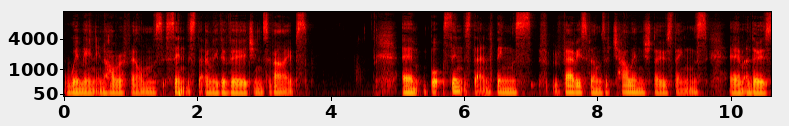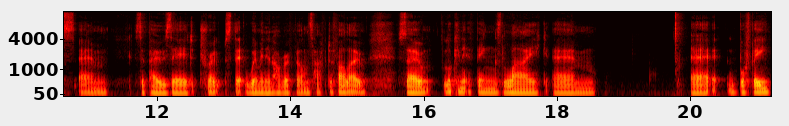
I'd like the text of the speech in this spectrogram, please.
women in horror films since that only the virgin survives. Um, but since then, things, various films have challenged those things um, and those um, supposed tropes that women in horror films have to follow. So, looking at things like um, uh, Buffy.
